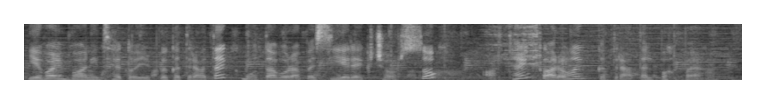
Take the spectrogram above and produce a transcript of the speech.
Եվ այն բանից հետո, երբ կկտրատենք մոտավորապես 3-4 սոխ, արդեն կարող ենք կտրատել պղպեղը։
